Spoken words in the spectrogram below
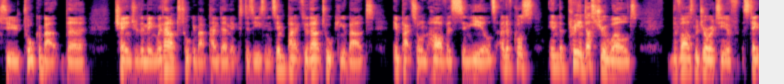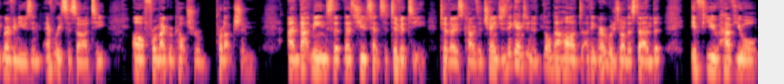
to talk about the change with the Ming without talking about pandemics, disease and its impact, without talking about impacts on harvests and yields. And of course, in the pre industrial world, the vast majority of state revenues in every society are from agricultural production. And that means that there's huge sensitivity to those kinds of changes. Again, you know, it's not that hard, I think, for everybody to understand that if you have your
